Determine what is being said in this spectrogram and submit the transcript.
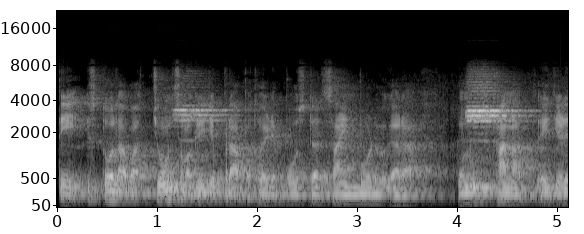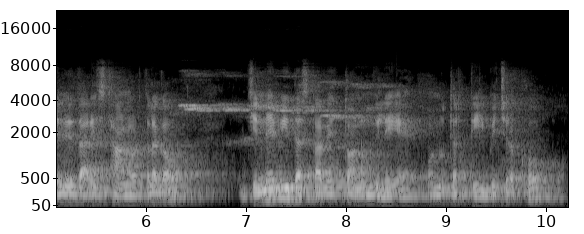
ਤੇ ਇਸ ਤੋਂ ਇਲਾਵਾ ਚੋਣ ਸਮੱਗਰੀ ਜੇ ਪ੍ਰਾਪਤ ਹੋਏ, ਜਿਹੜੇ ਪੋਸਟਰ ਸਾਈਨ ਬੋਰਡ ਵਗੈਰਾ, ਉਹਨੂੰ ਸਥਾਨਾਂ ਤੇ ਜਿਹੜੇ ਨਿਰਧਾਰਿਤ ਸਥਾਨ ਔਰਤ ਲਗਾਓ। ਜਿੰਨੇ ਵੀ ਦਸਤਾਵੇਜ਼ ਤੁਹਾਨੂੰ ਮਿਲੇ ਹੈ, ਉਹਨੂੰ ਤਰਤੀਬ ਵਿੱਚ ਰੱਖੋ।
